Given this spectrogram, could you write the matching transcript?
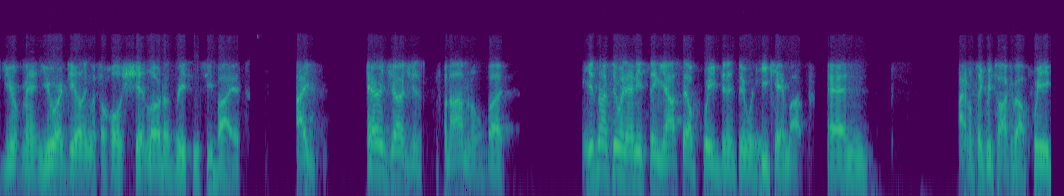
you man, you are dealing with a whole shitload of recency bias. I, Aaron Judge is phenomenal, but he's not doing anything Yasiel Puig didn't do when he came up, and I don't think we talk about Puig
